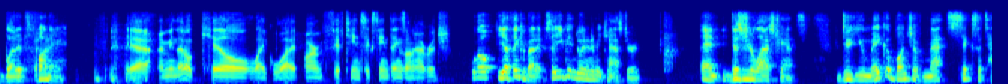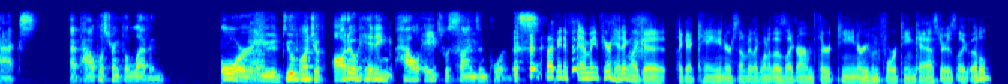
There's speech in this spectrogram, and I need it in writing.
but it's funny. Yeah, I mean that'll kill like what arm 15, 16 things on average. Well, yeah, think about it. Say you get into an enemy caster, and this is your last chance. Do you make a bunch of mat six attacks at POW plus strength 11, or do you do a bunch of auto hitting POW eights with signs importance? I mean, if I mean if you're hitting like a like a cane or something, like one of those like arm 13 or even 14 casters, like that'll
